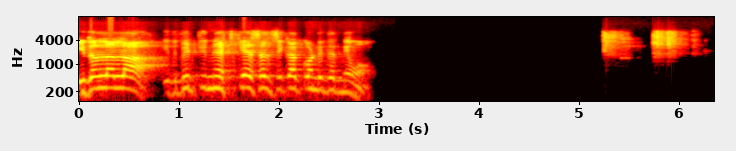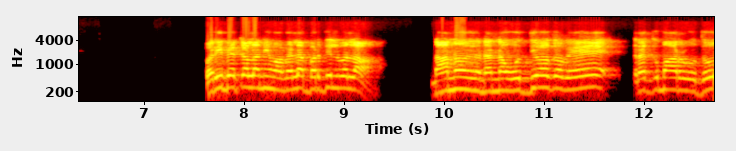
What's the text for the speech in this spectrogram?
ಇದಲ್ಲಲ್ಲ ಇದು ಬಿಟ್ಟು ಇನ್ನು ಎಷ್ಟು ಕೇಸಲ್ಲಿ ಸಿಕ್ಕಾಕೊಂಡಿದ್ದೀರಿ ನೀವು? ಬರಿಬೇಕಲ್ಲ ನೀವು ಅವೆಲ್ಲ ಬರ್ದಿಲ್ವಲ್ಲ? ನಾನು ನನ್ನ ಉದ್ಯೋಗವೇ ಡ್ರಗ್ ಮಾರುವುದು.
